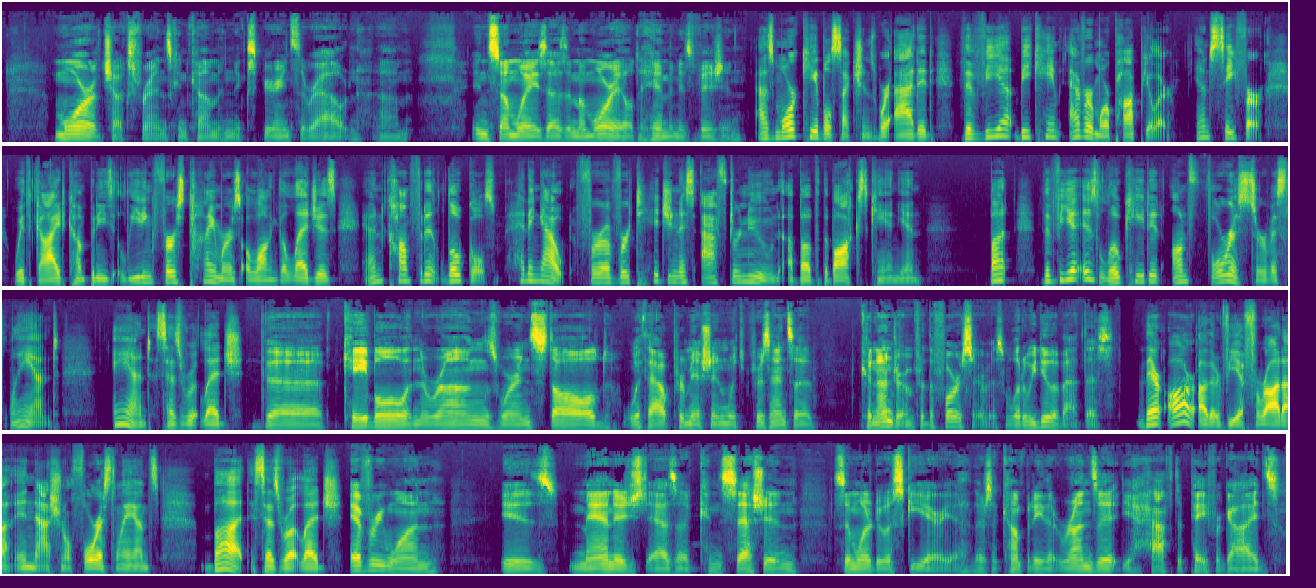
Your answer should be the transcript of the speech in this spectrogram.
more of Chuck's friends can come and experience the route. Um, in some ways as a memorial to him and his vision. As more cable sections were added, the Via became ever more popular and safer, with guide companies leading first timers along the ledges and confident locals heading out for a vertiginous afternoon above the box canyon. But the Via is located on Forest Service land. And, says Rutledge, the cable and the rungs were installed without permission, which presents a conundrum for the Forest Service. What do we do about this? There are other via ferrata in national forest lands, but, says Rutledge, everyone is managed as a concession similar to a ski area. There's a company that runs it. You have to pay for guides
